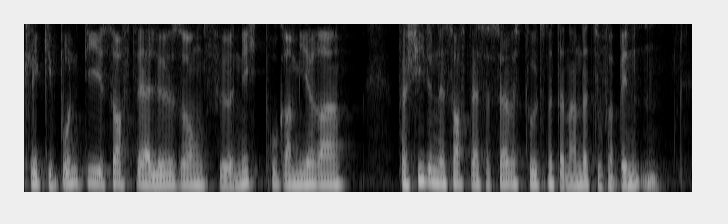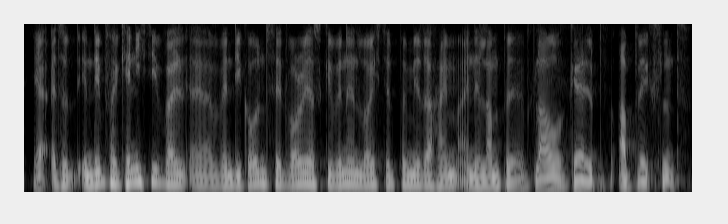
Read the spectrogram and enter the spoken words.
Clicky-Bunti-Softwarelösung für Nicht-Programmierer, verschiedene Software-as-a-Service-Tools miteinander zu verbinden. Ja, also in dem Fall kenne ich die, weil äh, wenn die Golden State Warriors gewinnen, leuchtet bei mir daheim eine Lampe blau-gelb abwechselnd.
